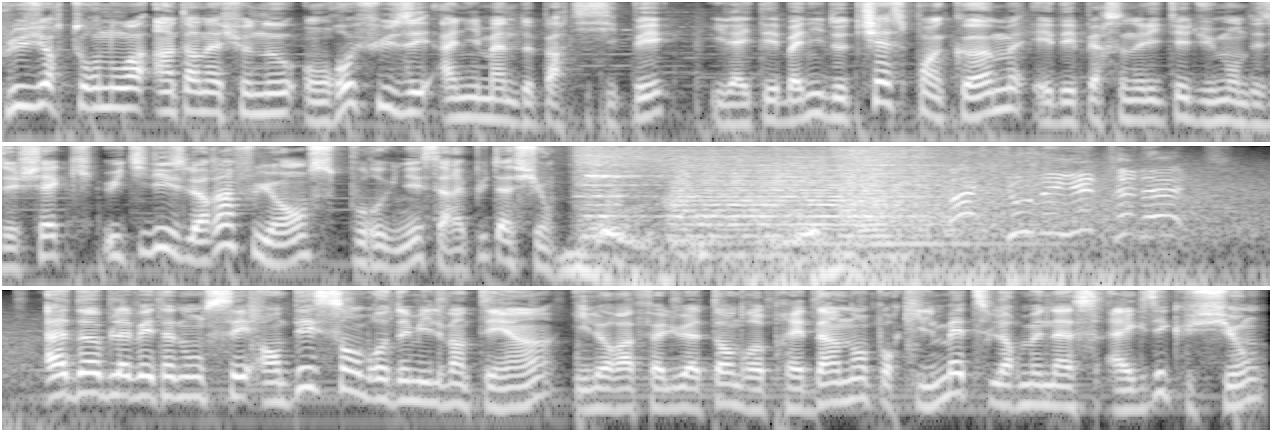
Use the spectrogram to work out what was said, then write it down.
Plusieurs tournois internationaux ont refusé à Niemann de participer. Il a été banni de chess.com et des personnalités du monde des échecs utilisent leur influence pour ruiner sa réputation. Adobe l'avait annoncé en décembre 2021, il aura fallu attendre près d'un an pour qu'ils mettent leurs menaces à exécution.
